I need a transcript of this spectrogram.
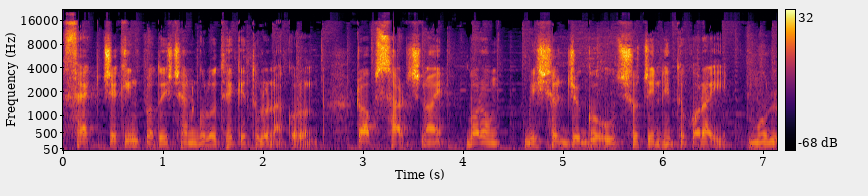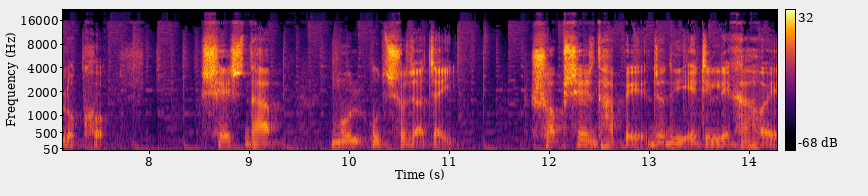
ফ্যাক্ট চেকিং প্রতিষ্ঠানগুলো থেকে তুলনা করুন। টপ সার্চ নয়, বরং বিশ্বাসযোগ্য উৎস চিহ্নিত করাই মূল লক্ষ্য। শেষ ধাপ, মূল উৎস যাচাই। সবশেষ ধাপে যদি এটি লেখা হয়,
